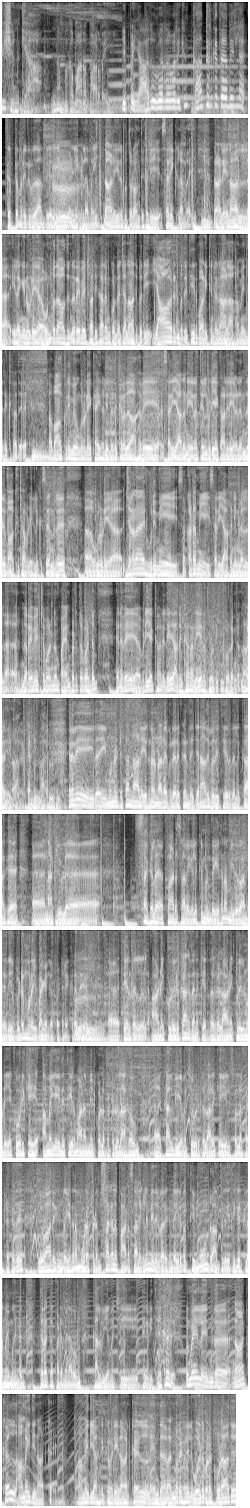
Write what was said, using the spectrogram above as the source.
Vision क्या? நம்பகமான பார்வை. இப்ப யாரும் வர்ற வரைக்கும் காத்திருக்க தேவையில்லை. செப்டம்பர் இருபதாம் தேதி வெள்ளிக்கிழமை. நாளை இருபத்தோராம் தேதி சனிக்கிழமை. நாளைய நாள் இலங்கையினுடைய ஒன்பதாவது நிறைவேற்று அதிகாரம் கொண்ட ஜனாதிபதி யார் என்பதை தீர்மானிக்கின்ற நாளாக அமைந்திருக்கிறது. வாக்குரிமை உங்களுடைய கைகளில் இருக்கிறது. ஆகவே சரியான நேரத்தில் விடிய காலையில் எழுந்து வாக்குச்சாவடிகளுக்கு சென்று உங்களுடைய ஜனநாயக உரிமையை கடமையை சரியாக நீங்கள் நிறைவேற்ற வேண்டும் பயன்படுத்த வேண்டும். எனவே விடிய காலையிலே அதுக்கான நேரத்தை ஒதுக்கிக் கொள்ளுங்கள் கண்டிப்பாக எனவே இதை முன்னிட்டு தான் நாளைய தினம் நடைபெற இருக்கிற இந்த ஜனாதிபதி தேர்தலுக்காக நாட்டில் உள்ள சகல பாடசாலைகளுக்கும் இன்றைய தினம் இருபதாம் தேதி விடுமுறை வழங்கப்பட்டிருக்கிறது. தேர்தல் ஆணைக்குழு இருக்கிறாங்க. தானே தேர்தல்கள் ஆணைக்குழுவினுடைய கோரிக்கை அமைய இந்த தீர்மானம் மேற்கொள்ளப்பட்டுள்ளதாகவும் கல்வி அமைச்சு விடுத்துள்ள அறிக்கையில் சொல்லப்பட்டிருக்கிறது இவ்வாறு இன்றைய தினம் மூடப்படும் சகல பாடசாலைகளும் எதிர்வருகின்ற இருபத்தி மூன்றாம் தேதி திங்கட்கிழமை மீண்டும் திறக்கப்படும் எனவும் கல்வி அமைச்சு தெரிவித்திருக்கிறது. உண்மையில் இந்த நாட்கள் அமைதி நாட்கள். அமைதியாக இருக்க வேண்டிய நாட்கள். எந்த வன்முறைகளிலும் ஈடுபடக்கூடாது.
